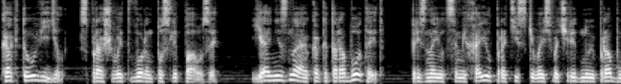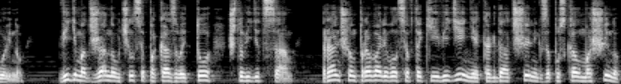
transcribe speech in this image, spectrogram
«Как ты увидел?» – спрашивает Ворон после паузы. «Я не знаю, как это работает», – признается Михаил, протискиваясь в очередную пробоину. Видимо, Джа научился показывать то, что видит сам. Раньше он проваливался в такие видения, когда отшельник запускал машину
